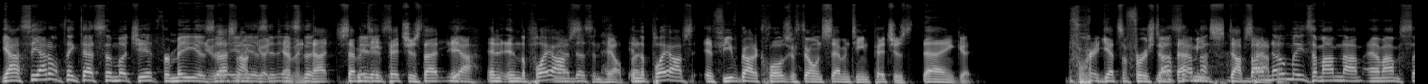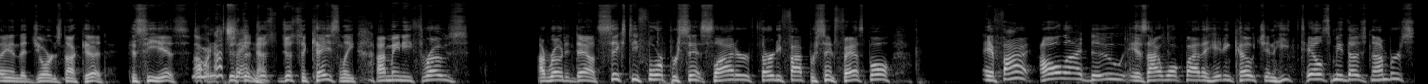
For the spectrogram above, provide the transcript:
Yeah, see, I don't think that's so much it for me. As that's it not is- good, it- Kevin. the- that 17 it is- pitches. That yeah. and in the playoffs, That doesn't help, In the playoffs, if you've got a closer throwing 17 pitches, that ain't good. Before he gets a first No, out, see, that I'm means not- stuff's By happened. no means am I not am I saying that Jordan's not good because he is. No, we're not just, saying that. just just occasionally. I mean, he throws. I wrote it down: sixty-four percent slider, thirty-five percent fastball. If I all I do is I walk by the hitting coach and he tells me those numbers,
